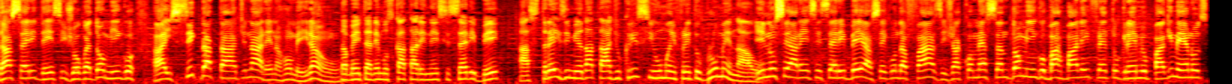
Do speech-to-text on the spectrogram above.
da Série D. Esse jogo é domingo às 5 da tarde na Arena Romeirão. Também teremos Catarinense Série B. Às três e meia da tarde, o Criciúma enfrenta o Blumenau. E no Cearense Série B, a segunda fase, já começando domingo, Barbalha enfrenta o Grêmio Pague Menos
